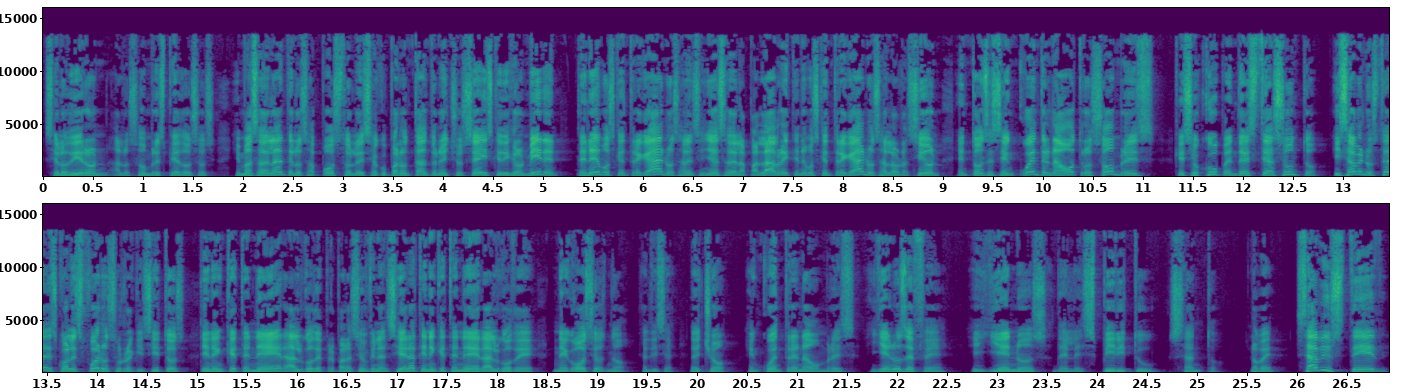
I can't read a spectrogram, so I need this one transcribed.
se lo dieron a los hombres piadosos. Y más adelante los apóstoles se ocuparon tanto en Hechos 6 que dijeron, miren, tenemos que entregarnos a la enseñanza de la palabra y tenemos que entregarnos a la oración. Entonces encuentren a otros hombres que se ocupen de este asunto. ¿Y saben ustedes cuáles fueron sus requisitos? ¿Tienen que tener algo de preparación financiera? ¿Tienen que tener algo de negocios? No. Él dice, de hecho, encuentren a hombres llenos de fe y llenos del Espíritu Santo. ¿Lo ve? ¿Sabe usted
